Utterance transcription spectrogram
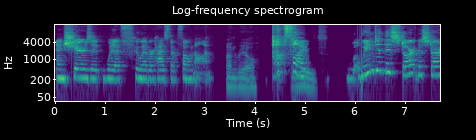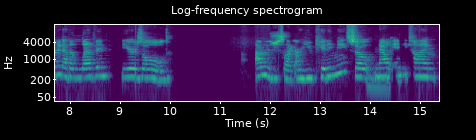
and shares it with whoever has their phone on. Unreal. I was like, Jeez. When did this start? This started at 11 years old. I was just like, are you kidding me? So Mhm. now, anytime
